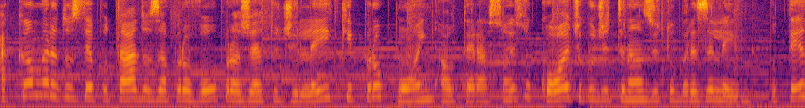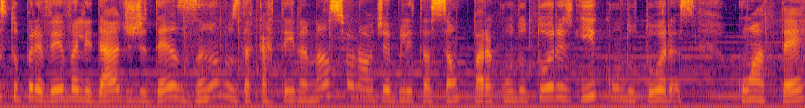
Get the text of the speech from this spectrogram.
A Câmara dos Deputados aprovou o projeto de lei que propõe alterações no Código de Trânsito Brasileiro. O texto prevê validade de 10 anos da Carteira Nacional de Habilitação para condutores e condutoras com até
